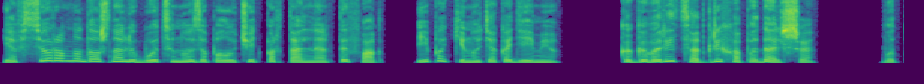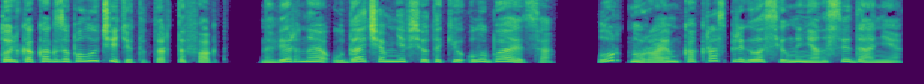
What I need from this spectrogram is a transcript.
я все равно должна любой ценой заполучить портальный артефакт и покинуть Академию. Как говорится, от греха подальше. Вот только как заполучить этот артефакт? Наверное, удача мне все таки улыбается. Лорд Нураем как раз пригласил меня на свидание,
